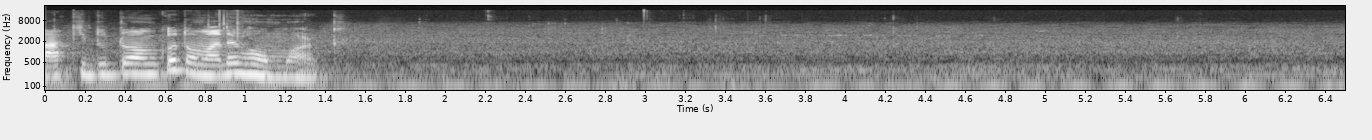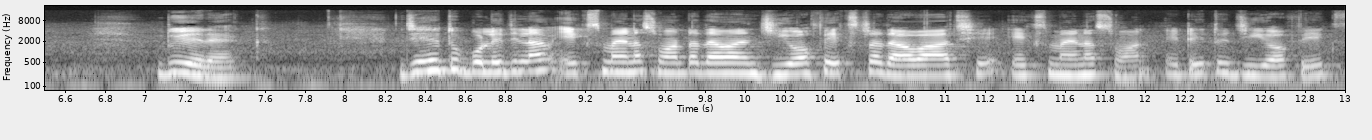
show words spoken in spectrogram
বাকি দুটো অঙ্ক তোমাদের হোমওয়ার্ক দুইয়ের এক। যেহেতু বলে দিলাম এক্স মাইনাস ওয়ানটা দেওয়া জি অফ এক্সটা দেওয়া আছে এক্স মাইনাস ওয়ান এটাই তো জি অফ এক্স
